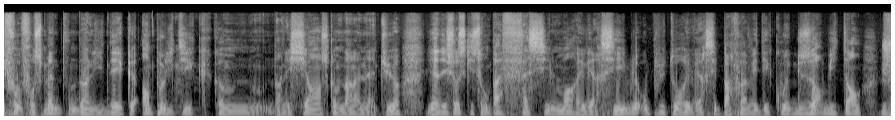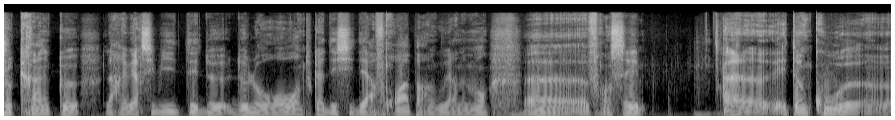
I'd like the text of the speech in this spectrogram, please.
faut, se mettre dans l'idée qu'en politique, comme dans les sciences, comme dans la nature, il y a des choses qui sont pas facilement réversibles, ou plutôt réversibles parfois avec des coûts exorbitants. Je crains que la réversibilité de, l'euro, en tout cas décidée à froid par un gouvernement français, euh, est un coût, euh,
